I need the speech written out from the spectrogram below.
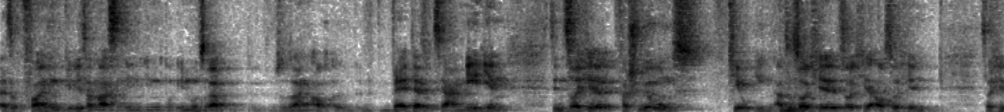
also vor allem gewissermaßen in, in, in unserer sozusagen auch äh, Welt der sozialen Medien, sind solche Verschwörungstheorien, also mhm. solche, solche, auch solche, solche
